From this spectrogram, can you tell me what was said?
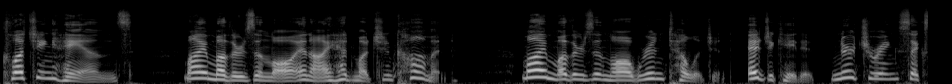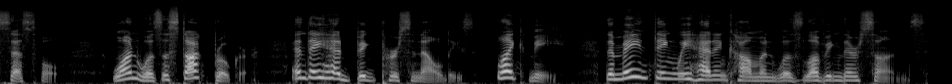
clutching hands, my mothers in law and I had much in common. My mothers in law were intelligent, educated, nurturing, successful. One was a stockbroker, and they had big personalities, like me. The main thing we had in common was loving their sons.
